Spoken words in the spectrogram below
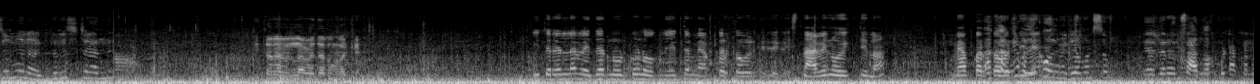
ಸುಮ್ಮನೆ ಅದೃಷ್ಟ ಅಂದ್ರೆ ಈ ತರ ಎಲ್ಲ ವೆದರ್ ನೋಡಕ್ಕೆ. ಈ ತರ ಎಲ್ಲ ವೆದರ್ ನೋಡ್ಕೊಂಡು ಹೋಗ್ಲಿ ಅಂತ ಮ್ಯಾಪ್ ಕರ್ಕೊ ಬರ್ತಿದೆ ಗೈಸ್ ನಾವೇನು ಹೋಗ್ತಿಲ್ಲ. ಮ್ಯಾಪ್ ಕರ್ಕೊ ಬರ್ತಿದೆ ಒಂದು ವಿಡಿಯೋ ಮಾಡ್ಸು. ಯಾವ್ದಾರ ಒಂದು ಸಾಂಗ್ ಹಾಕ್ಬಿಟ್ಟು ಹಾಕೋಣ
